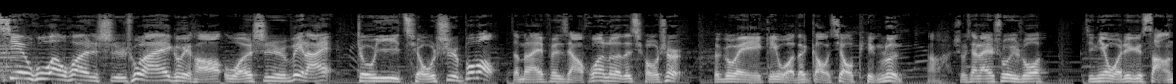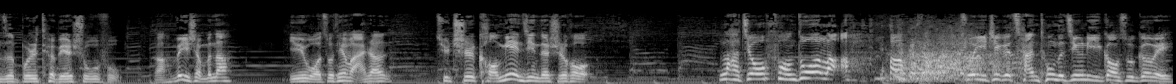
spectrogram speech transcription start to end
千呼万唤始出来，各位好，我是未来周一糗事播报，咱们来分享欢乐的糗事和各位给我的搞笑评论啊。首先来说一说，今天我这个嗓子不是特别舒服啊，为什么呢？因为我昨天晚上去吃烤面筋的时候，辣椒放多了啊，所以这个惨痛的经历告诉各位，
